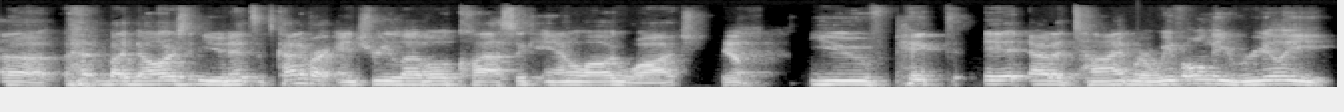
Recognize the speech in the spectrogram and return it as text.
uh, by dollars and units. It's kind of our entry level classic analog watch. Yep. You've picked it at a time where we've only really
